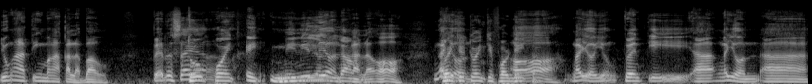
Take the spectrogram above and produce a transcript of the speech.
yung ating mga kalabaw. Pero sa 2.8 million lang. Kala, oo. 2024 data. Oo, ngayon yung 20 ah, ngayon ah,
